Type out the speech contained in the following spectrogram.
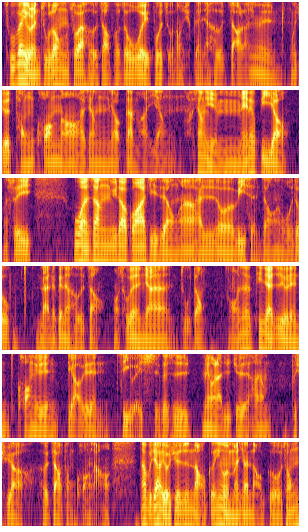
除非有人主动说要合照，否则我也不会主动去跟人家合照了。因为我觉得同框，然后好像要干嘛一样，好像也没那个必要。所以不管上遇到瓜吉这种啊，还是说 V 神这种，我都懒得跟人家合照哦，除非人家主动。哦，那听起来是有点狂，有点屌，有点自以为是。可是没有啦，就觉得好像不需要合照同框了。哦，那比较有趣的是脑哥，因为我蛮喜欢脑哥。我从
